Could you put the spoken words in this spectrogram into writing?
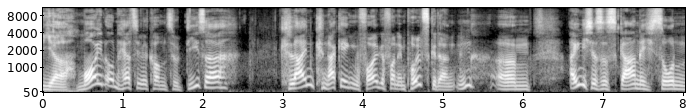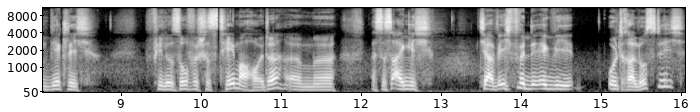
Ja, moin und herzlich willkommen zu dieser kleinen, knackigen Folge von Impulsgedanken. Ähm, eigentlich ist es gar nicht so ein wirklich philosophisches Thema heute. Ähm, äh, es ist eigentlich, tja, wie ich finde, irgendwie ultra lustig.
